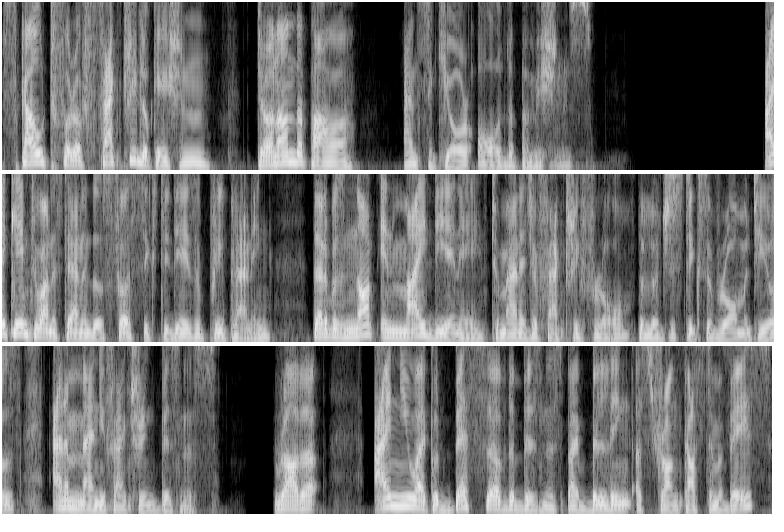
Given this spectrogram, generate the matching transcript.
scout for a factory location, turn on the power, and secure all the permissions. I came to understand in those first 60 days of pre planning that it was not in my DNA to manage a factory floor, the logistics of raw materials, and a manufacturing business. Rather, I knew I could best serve the business by building a strong customer base,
